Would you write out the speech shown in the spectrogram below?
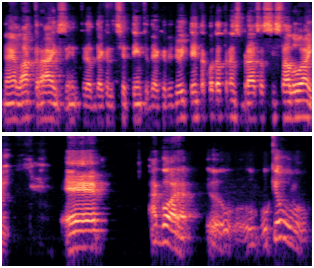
né, lá atrás, entre a década de 70 e a década de 80, quando a Transbrasa se instalou aí. É, Agora, o, o, que eu,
